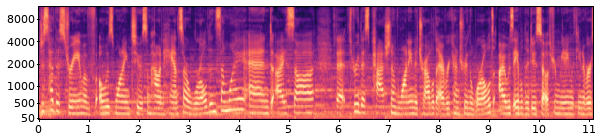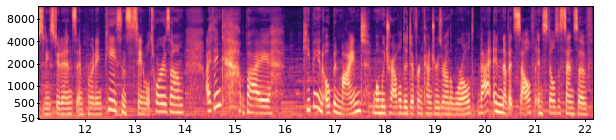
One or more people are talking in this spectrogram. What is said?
I just had this dream of always wanting to somehow enhance our world in some way, and I saw that through this passion of wanting to travel to every country in the world, I was able to do so through meeting with university students and promoting peace and sustainable tourism. I think by Keeping an open mind when we travel to different countries around the world, that in and of itself instills a sense of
